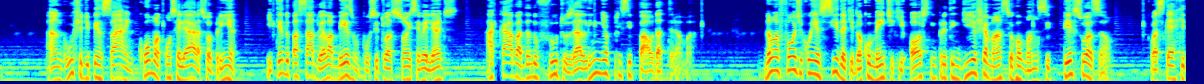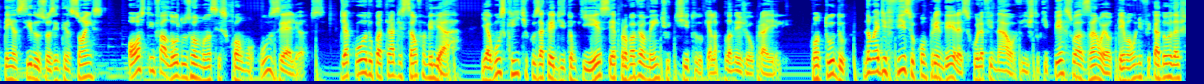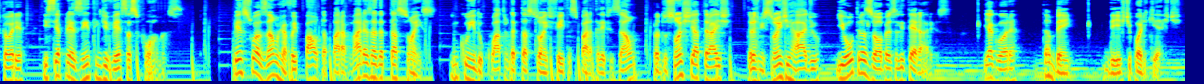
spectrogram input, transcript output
A angústia de pensar em como aconselhar a sobrinha e tendo passado ela mesma por situações semelhantes, acaba dando frutos à linha principal da trama. Não há fonte conhecida que documente que Austin pretendia chamar seu romance Persuasão. Quaisquer que tenham sido suas intenções, Austin falou dos romances como Os Elliot, de acordo com a tradição familiar, e alguns críticos acreditam que esse é provavelmente o título que ela planejou para ele. Contudo, não é difícil compreender a escolha final, visto que persuasão é o tema unificador da história e se apresenta em diversas formas. Persuasão já foi pauta para várias adaptações, incluindo quatro adaptações feitas para televisão, produções teatrais, transmissões de rádio e outras obras literárias. E agora, também deste podcast.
